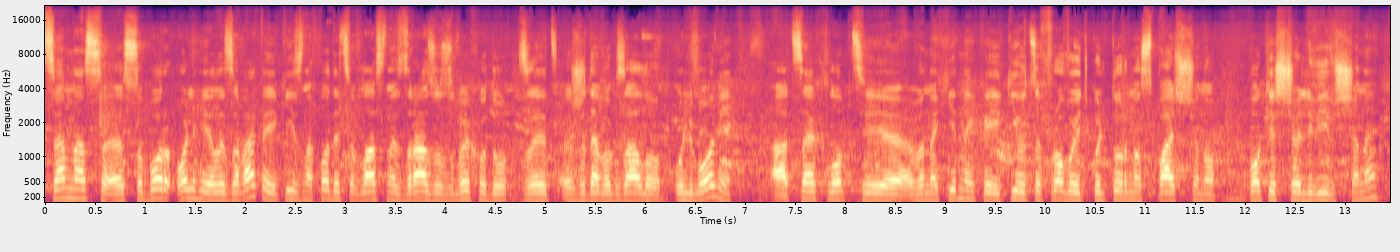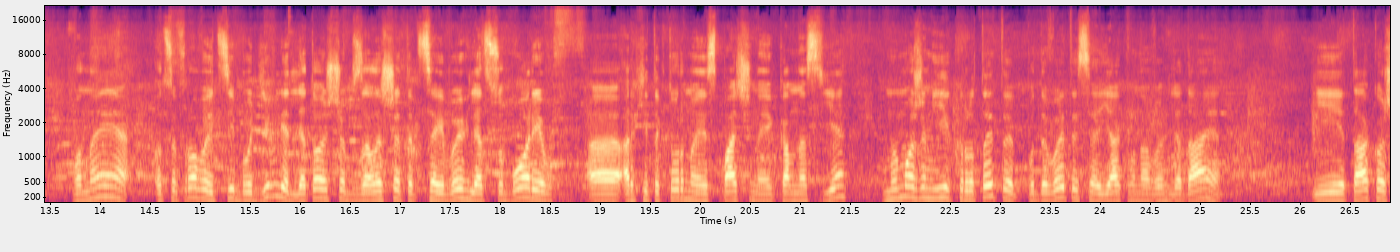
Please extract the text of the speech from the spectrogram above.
Це в нас е, собор Ольги Єлизавети, який знаходиться власне зразу з виходу з ЖД вокзалу у Львові. А це хлопці-винахідники, які оцифровують культурну спадщину поки що Львівщини. Вони оцифровують ці будівлі для того, щоб залишити цей вигляд соборів, е, архітектурної спадщини, яка в нас є. Ми можемо її крутити, подивитися, як вона виглядає. І також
